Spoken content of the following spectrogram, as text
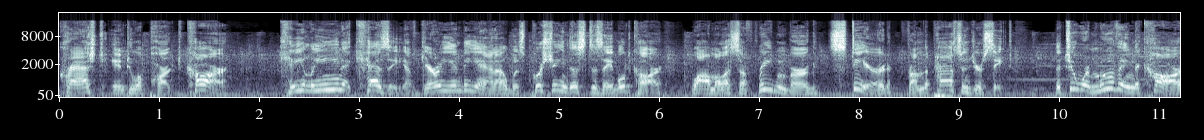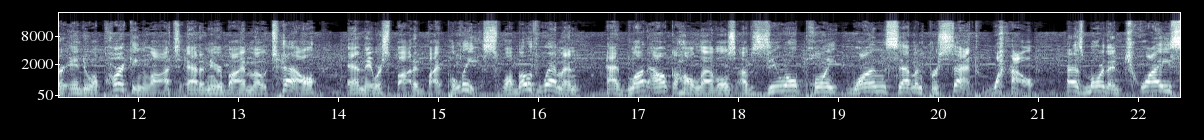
crashed into a parked car. Kayleen Kesey of Gary, Indiana was pushing this disabled car while Melissa Friedenberg steered from the passenger seat. The two were moving the car into a parking lot at a nearby motel and they were spotted by police, while both women had blood alcohol levels of 0.17%. Wow! That is more than twice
